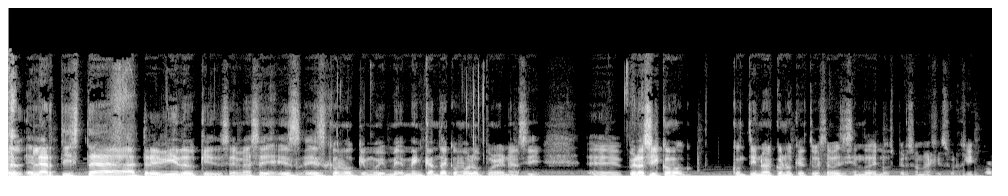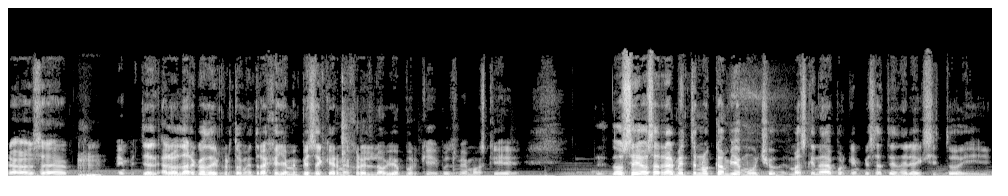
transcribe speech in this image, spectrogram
el, el artista atrevido que se me hace. Es, es como que muy. Me, me encanta cómo lo ponen así. Eh, pero sí, como. Continúa con lo que tú estabas diciendo de los personajes, Jorge. Mira, o sea, a lo largo del cortometraje ya me empieza a quedar mejor el novio porque pues vemos que no sé, o sea, realmente no cambia mucho, más que nada porque empieza a tener éxito y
